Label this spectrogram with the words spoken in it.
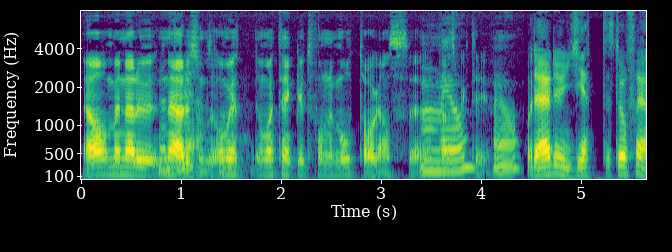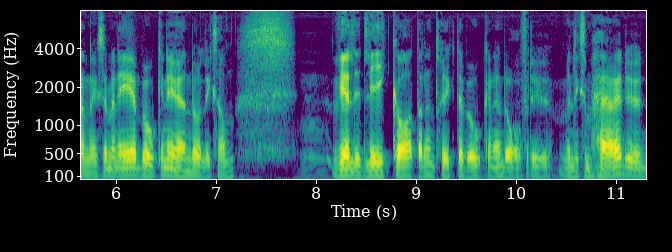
Ja, men när du, när du som, om, jag, om jag tänker utifrån mottagarens eh, mm, jo, perspektiv. jo. och där är det ju en jättestor förändring. Men e-boken är ju ändå liksom väldigt likartad den tryckta boken ändå. För det är ju, men liksom här är det ju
